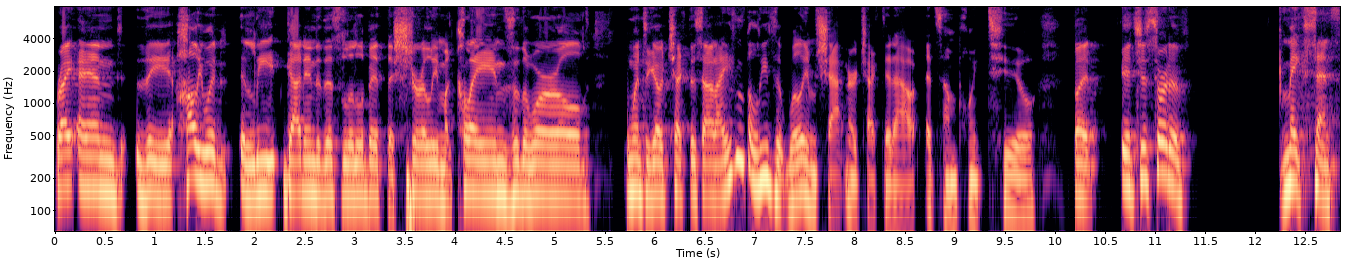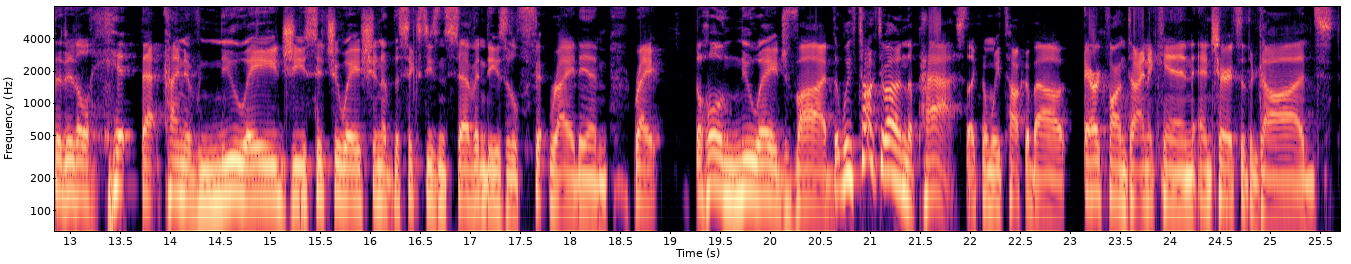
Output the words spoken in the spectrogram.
right? And the Hollywood elite got into this a little bit. The Shirley MacLaines of the world went to go check this out. I even believe that William Shatner checked it out at some point too. But it just sort of makes sense that it'll hit that kind of new agey situation of the 60s and 70s. It'll fit right in, right? The whole new age vibe that we've talked about in the past, like when we talk about Eric von Däniken and Chariots of the Gods,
